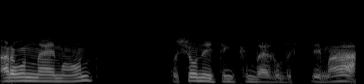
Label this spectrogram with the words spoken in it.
18 онд Ушууны тэнхэн байгуулагдсан юм аа.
